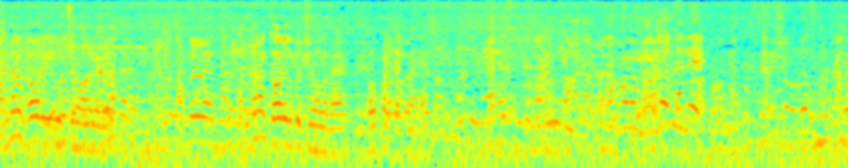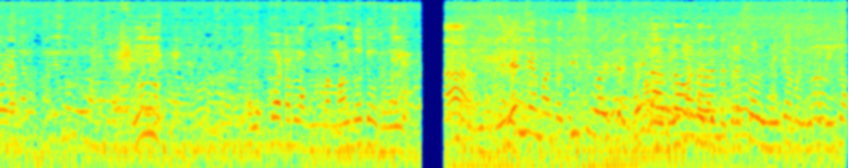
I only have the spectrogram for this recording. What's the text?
అందరం కవర్ కూర్చున్న వాళ్ళమే కదా అందరం కవర్ కూర్చున్న వాళ్ళమే కోపడి చెప్పినా వాళ్ళు ఒప్పుకోవటంలో మన దోతి అవుతారు మళ్ళీ ఏం చేయమంటావు తీసి ప్రెస్ వాళ్ళు ఇంకా మంది ఇంకా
